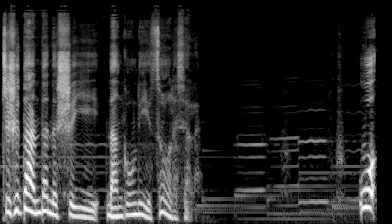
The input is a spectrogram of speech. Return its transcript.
只是淡淡的示意南宫丽坐了下来。我，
